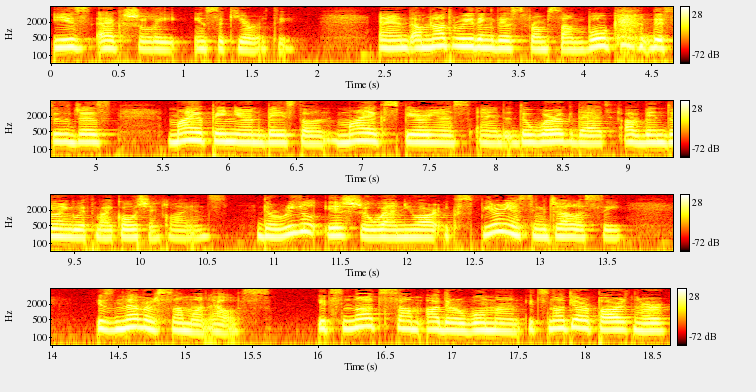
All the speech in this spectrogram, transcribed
is actually insecurity. And I'm not reading this from some book, this is just my opinion based on my experience and the work that I've been doing with my coaching clients. The real issue when you are experiencing jealousy is never someone else. It's not some other woman, it's not your partner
